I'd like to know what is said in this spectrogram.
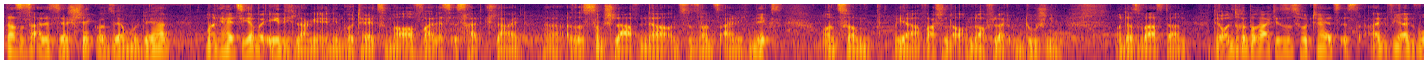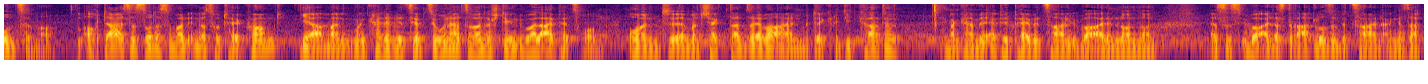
Das ist alles sehr schick und sehr modern. Man hält sich aber eh nicht lange in dem Hotelzimmer auf, weil es ist halt klein. Ja, also es ist zum Schlafen da und zu sonst eigentlich nichts. Und zum ja, Waschen auch noch vielleicht und Duschen. Und das war's dann. Der untere Bereich dieses Hotels ist ein, wie ein Wohnzimmer. Auch da ist es so, dass man in das Hotel kommt, ja, man, man keine Rezeption hat, sondern da stehen überall iPads rum. Und äh, man checkt dann selber ein mit der Kreditkarte. Man kann mit Apple Pay bezahlen überall in London. Es ist überall das drahtlose Bezahlen angesagt.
